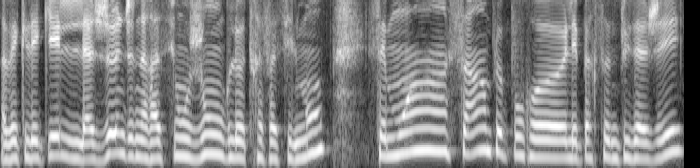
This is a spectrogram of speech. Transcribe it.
avec lesquels la jeune génération jongle très facilement. C'est moins simple pour euh, les personnes plus âgées.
